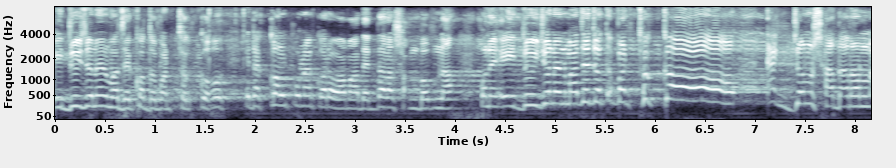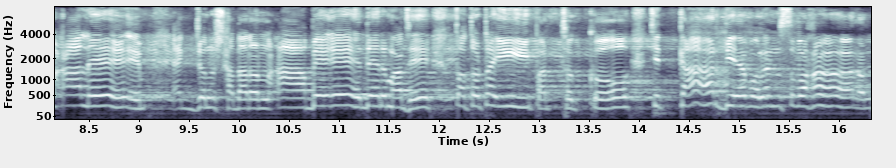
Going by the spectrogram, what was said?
এই দুইজনের মাঝে কত পার্থক্য, এটা কল্পনা করাও আমাদের দ্বারা সম্ভব না। ফলে এই দুইজনের মাঝে যত পার্থক্য, একজন সাধারণ আলেম, একজন সাধারণ আবেদের মাঝে ততটাই পার্থক্য। চিৎকার দিয়ে বলেন সুবহান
